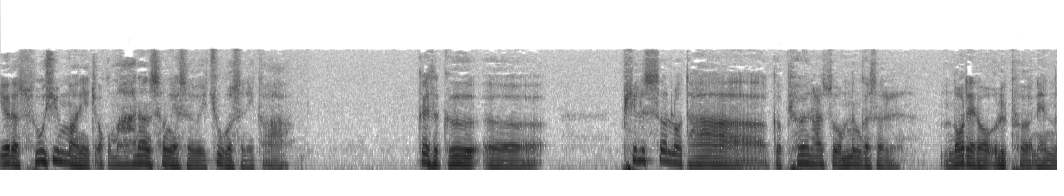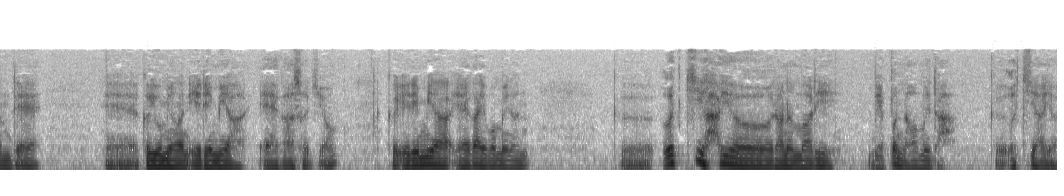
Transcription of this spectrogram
여러 수십만이 조그마한 성에서 죽었으니까 그래서 그 어, 필설로 다 그 표현할 수 없는 것을 노래로 읊어냈는데 에, 그 유명한 예레미야 애가서죠. 그 예레미야 애가에 보면은 그 어찌하여라는 말이 몇 번 나옵니다. 그 어찌하여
